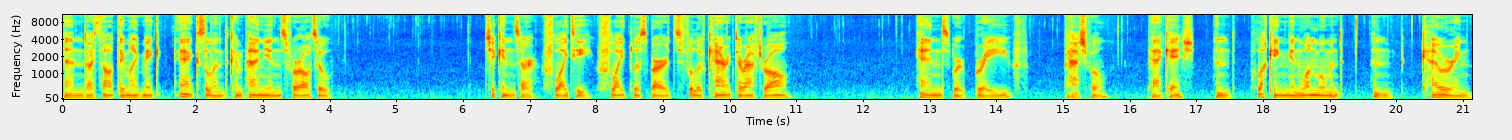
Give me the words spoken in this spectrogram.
and I thought they might make excellent companions for Otto Chickens are flighty, flightless birds full of character after all. Hens were brave, bashful, peckish, and plucking in one moment, and cowering,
